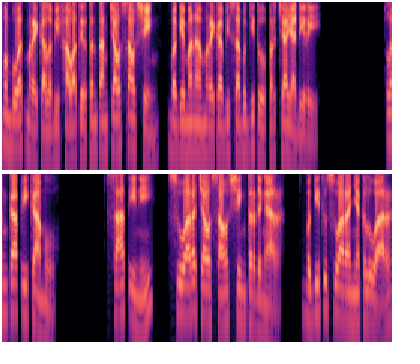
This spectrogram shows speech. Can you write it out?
membuat mereka lebih khawatir tentang Cao Shaoxing, bagaimana mereka bisa begitu percaya diri. Lengkapi kamu. Saat ini, suara Cao Shaoxing terdengar. Begitu suaranya keluar,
